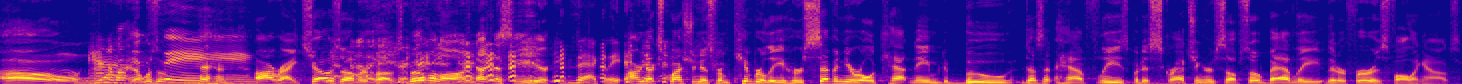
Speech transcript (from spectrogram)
Oh, Animal that was a- instinct. All right, show's over, folks. Move along. Nothing to see here. Exactly. Our next question is from Kimberly. Her seven-year-old cat named Boo doesn't have fleas, but is scratching herself so badly that her fur is falling out.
